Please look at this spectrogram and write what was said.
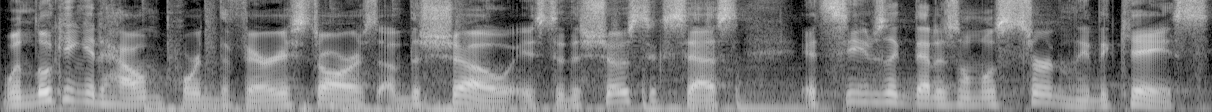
When looking at how important the various stars of the show is to the show's success, it seems like that is almost certainly the case.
